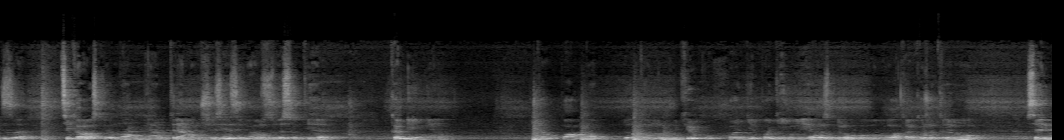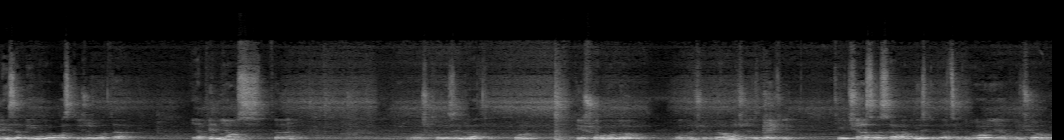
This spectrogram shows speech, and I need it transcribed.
Із-за цікавості. Однак дня, втримавшись, я зірвав з висоти каміння та впав на бетонну бруківку. В ході падіння я розбив голову, а також отримав сильний забій в області живота. Я піднявся та важко розібрати. Пішов додому. Будучи вдома через деякий час, а саме близько 22-го, я почав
